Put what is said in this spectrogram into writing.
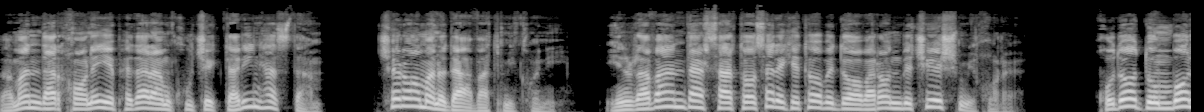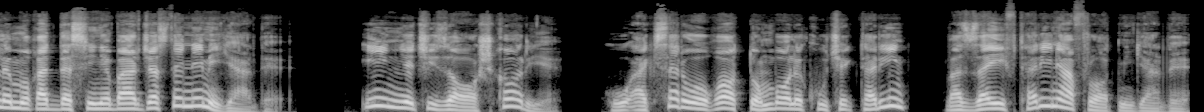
و من در خانه پدرم کوچکترین هستم. چرا منو دعوت می‌کنی؟ این روند در سرتاسر سر کتاب داوران به چشم می‌خوره. خدا دنبال مقدسین برجسته نمیگرده. این یه چیز آشکاریه. او اکثر اوقات دنبال کوچکترین و ضعیفترین افراد میگرده.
